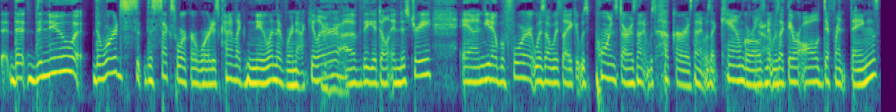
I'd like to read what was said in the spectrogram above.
the, the new, the words, the sex worker word is kind of like new in the vernacular vernacular mm-hmm. of the adult industry. And, you know, before it was always like, it was porn stars, then it was hookers, then it was like cam girls, yeah. and it was like they were all different things.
